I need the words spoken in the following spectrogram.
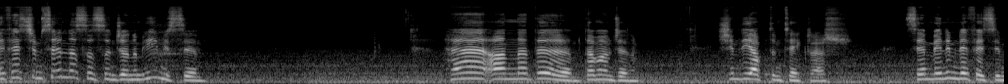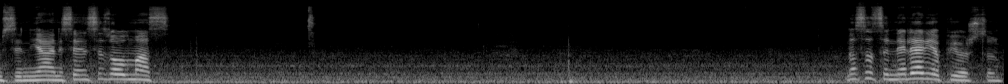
Nefesçim sen nasılsın canım? İyi misin? He anladım. Tamam canım. Şimdi yaptım tekrar. Sen benim nefesimsin. Yani sensiz olmaz. Nasılsın? Neler yapıyorsun?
